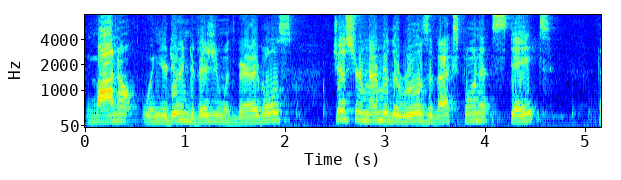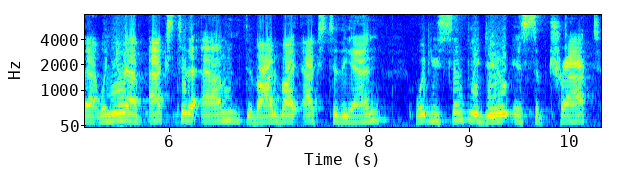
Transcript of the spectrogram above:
mono, when you're doing division with variables, just remember the rules of exponent state that when you have x to the m divided by x to the n, what you simply do is subtract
